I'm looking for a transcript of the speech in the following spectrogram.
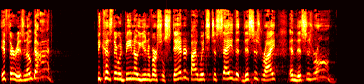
if there is no God. Because there would be no universal standard by which to say that this is right and this is wrong.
